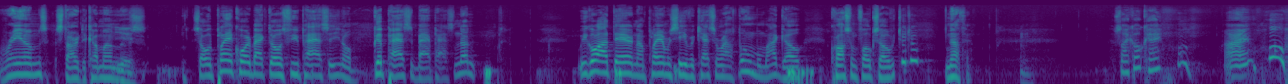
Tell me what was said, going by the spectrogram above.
rims started to come unloose. So we're playing quarterback, those few passes, you know, good passes, bad passes, nothing. We go out there and I'm playing receiver, catching routes, boom, boom, I go, cross some folks over, nothing. It's like, okay, hmm, all right, whew,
